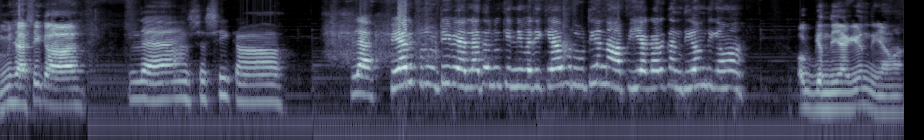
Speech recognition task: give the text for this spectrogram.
ਮੰਮੀ ਸਤਿ ਸ਼੍ਰੀ ਅਕਾਲ। ਲੈ ਸਤਿ ਸ਼੍ਰੀ ਅਕਾਲ। ਲੈ ਫੇਰ ਫਰੂਟੀ ਵੇਲਾ ਤੈਨੂੰ ਕਿੰਨੀ ਵਾਰੀ ਕਿਹਾ ਫਰੂਟੀਆਂ ਨਾ ਪੀਆ ਕਰ ਗੰਦੀਆਂ ਹੁੰਦੀਆਂ ਵਾ। ਉਹ ਗੰਦੀਆਂ ਕੀ ਹੁੰਦੀਆਂ ਵਾ?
